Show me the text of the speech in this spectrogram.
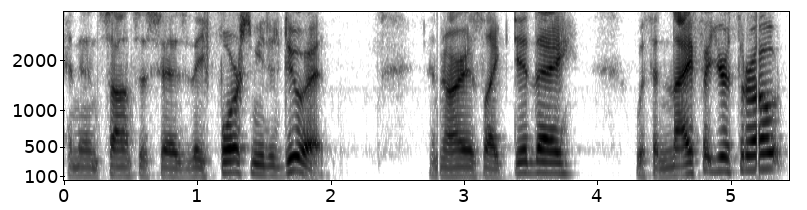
And then Sansa says, They forced me to do it. And Arya's like, Did they? With a knife at your throat?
